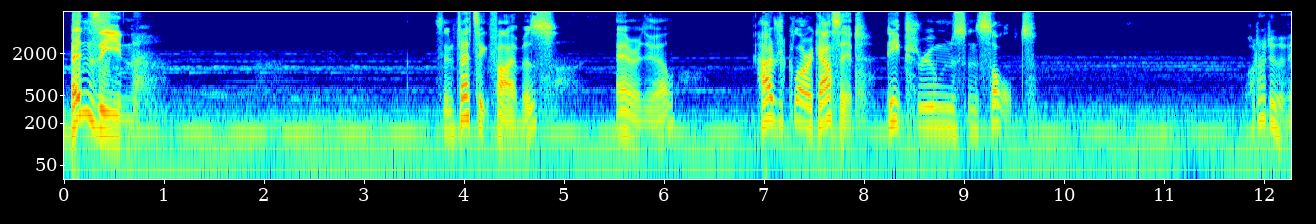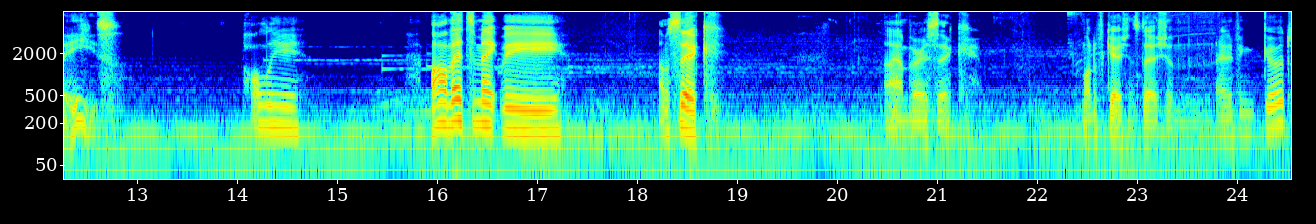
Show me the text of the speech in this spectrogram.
Benzene. Synthetic fibers, aerogel, hydrochloric acid, deep shrooms, and salt. What do I do with these? Poly. Oh, to make the. I'm sick. I am very sick. Modification station. Anything good?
